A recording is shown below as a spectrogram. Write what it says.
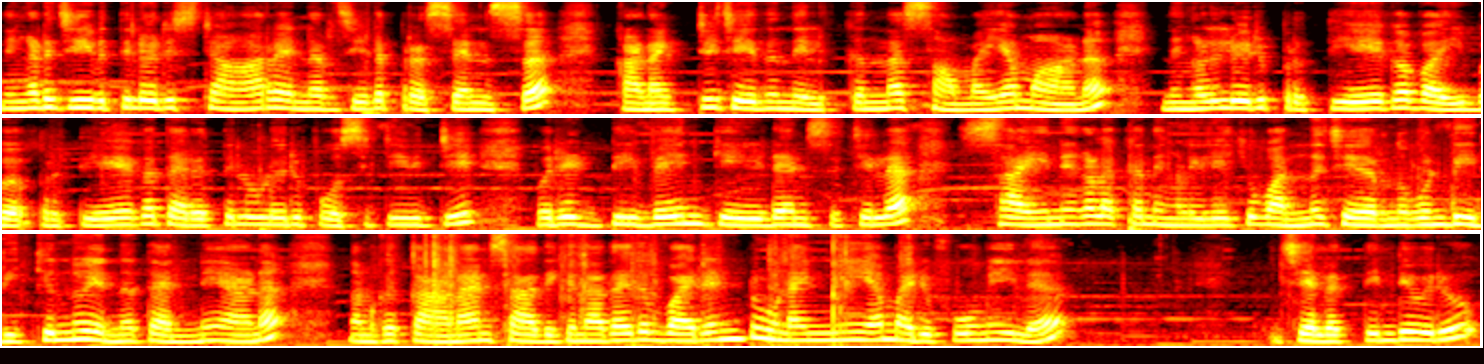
നിങ്ങളുടെ ജീവിതത്തിൽ ഒരു സ്റ്റാർ എനർജിയുടെ പ്രസൻസ് കണക്റ്റ് ചെയ്ത് നിൽക്കുന്ന സമയമാണ് നിങ്ങളിൽ ഒരു പ്രത്യേക വൈബ് പ്രത്യേക തരത്തിലുള്ളൊരു പോസിറ്റിവിറ്റി ഒരു ഡിവൈൻ ഗൈഡൻസ് ചില സൈനുകളൊക്കെ നിങ്ങളിലേക്ക് വന്നു ചേർന്നുകൊണ്ടിരിക്കുന്നു. എന്ന് തന്നെയാണ് നമുക്ക് കാണാൻ സാധിക്കുന്നത്. അതായത് വരണ്ടുണങ്ങിയ മരുഭൂമിയിൽ ജലത്തിന്റെ ഒരു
